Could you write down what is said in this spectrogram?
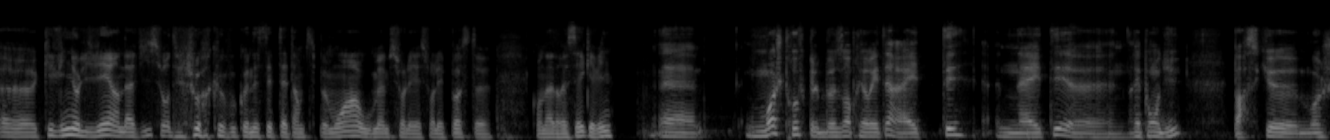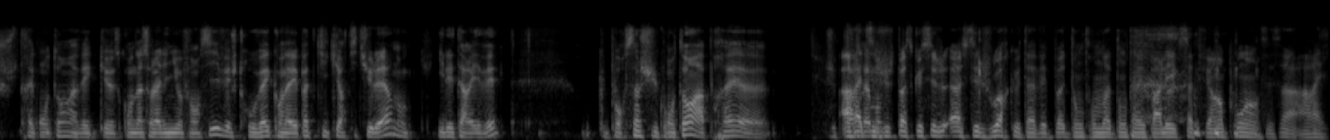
Euh, Kevin, Olivier, un avis sur des joueurs que vous connaissez peut-être un petit peu moins ou même sur les, sur les postes euh, qu'on a adressés, Kevin? Moi, je trouve que le besoin prioritaire a été, a été répondu parce que moi, je suis très content avec ce qu'on a sur la ligne offensive et je trouvais qu'on n'avait pas de kicker titulaire, donc il est arrivé. Pour ça, je suis content. Après, Arrête, c'est juste parce que c'est ah, le joueur que avais, dont on dont avais parlé et que ça te fait un point, c'est ça, arrête.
